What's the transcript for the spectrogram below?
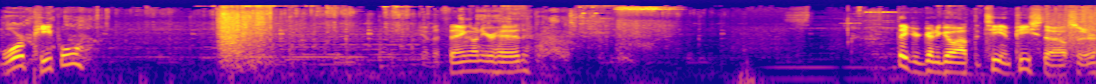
More people? You have a thing on your head. Think you're gonna go out the TMP style, sir.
